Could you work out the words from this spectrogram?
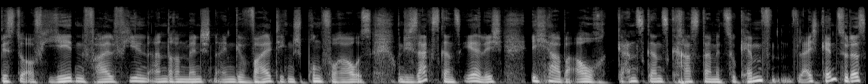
bist du auf jeden Fall vielen anderen Menschen einen gewaltigen Sprung voraus. Und ich sag's ganz ehrlich, ich habe auch ganz, ganz krass damit zu kämpfen. Vielleicht kennst du das,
